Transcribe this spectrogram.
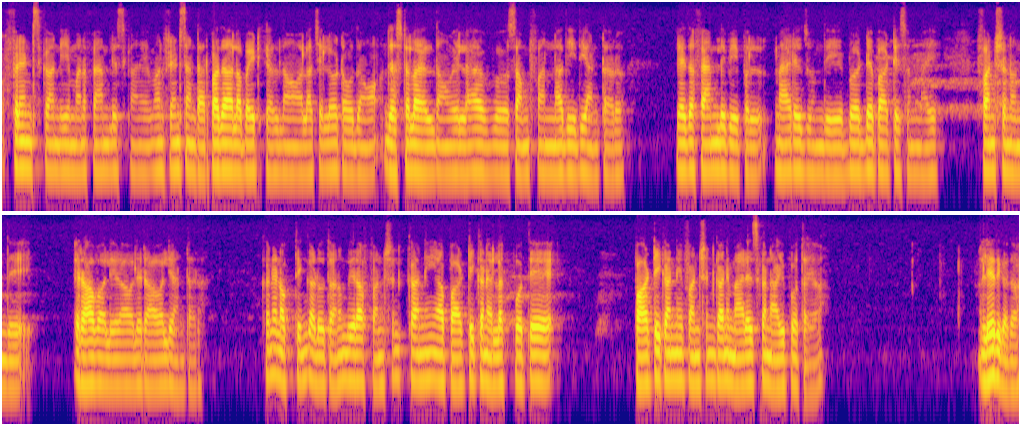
ఫ్రెండ్స్ కానీ మన ఫ్యామిలీస్ కానీ మన ఫ్రెండ్స్ అంటారు పద అలా బయటికి వెళ్దాం అలా చెల్అవుట్ అవుదాం జస్ట్ అలా వెళ్దాం విల్ హ్యావ్ సమ్ ఫన్ అది ఇది అంటారు. లేదా ఫ్యామిలీ పీపుల్ మ్యారేజ్ ఉంది బర్త్డే పార్టీస్ ఉన్నాయి ఫంక్షన్ ఉంది రావాలి రావాలి రావాలి అంటారు. కానీ నేను ఒక థింగ్ అడుగుతాను మీరు ఆ ఫంక్షన్ కానీ ఆ పార్టీ కానీ వెళ్ళకపోతే పార్టీ కానీ ఫంక్షన్ కానీ మ్యారేజ్ కానీ ఆగిపోతాయా? లేదు కదా.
